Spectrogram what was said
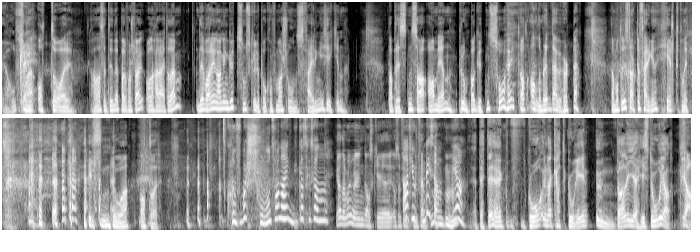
Ja, okay. som er åtte år. Han har sendt inn et par forslag, og her er et av dem. Det var en gang en gutt som skulle på konfirmasjonsfeiring i kirken. Da presten sa amen, prompa gutten så høyt at alle ble dauhørte. Da måtte de starte fergen helt på nytt. Hilsen Noah, åtte år. Konfirmasjon, så han er ganske sånn Ja, da var han ganske altså Ja, 14, liksom. Ja. Dette går under kategorien underlige historier. Ja.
